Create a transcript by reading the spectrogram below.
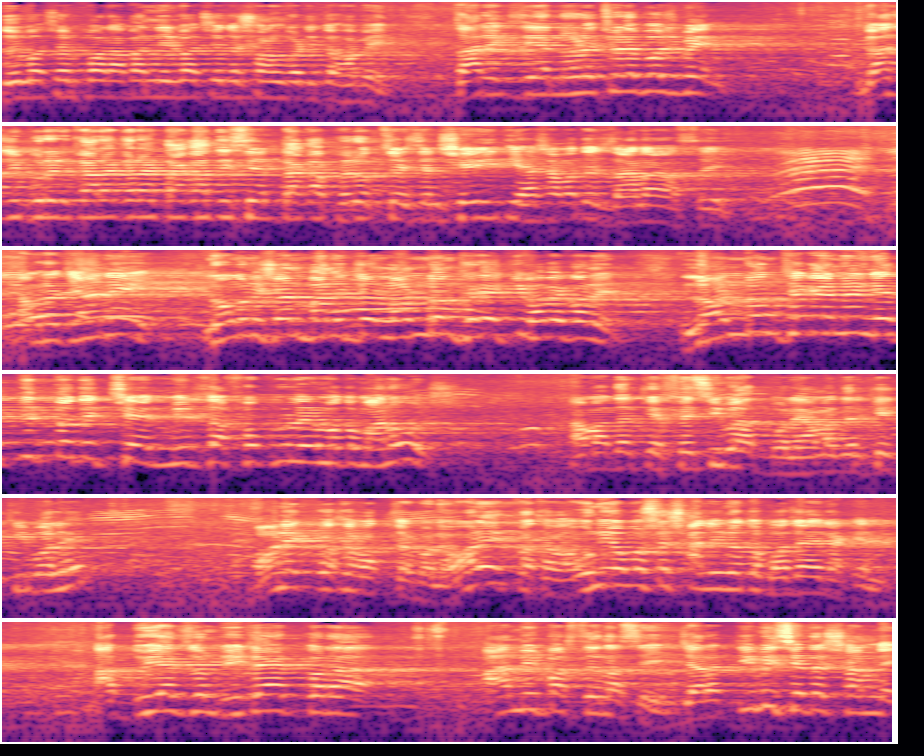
দুই বছর পর আবার নির্বাচিত সংগঠিত হবে। তারেক জিয়া নড়ে চড়ে বসবেন। গাজীপুরের কারা কারা টাকা দিচ্ছেন টাকা ফেরত চাইছেন, সেই ইতিহাস আমাদের জানা আছে। আমরা জানি নমিনেশন বাণিজ্য লন্ডন থেকে কীভাবে করেন লন্ডন থেকে নেতৃত্ব দিচ্ছেন মির্জা ফখরুলের মতো মানুষ। আমাদেরকে ফেসিবাদ বলে, আমাদেরকে কি বলে? অনেক কথাবার্তা বলে, অনেক কথা উনি অবশ্য শালীনতা বজায় রাখেন। আর দুই একজন রিটায়ার্ড করা আর্মি পার্সন আছে, যারা টিভি সেটের সামনে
